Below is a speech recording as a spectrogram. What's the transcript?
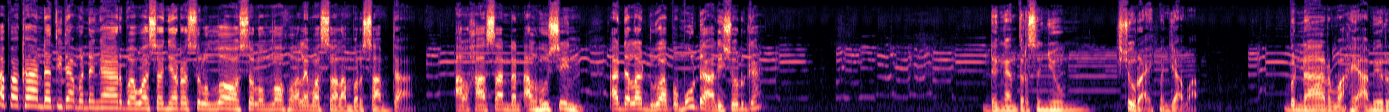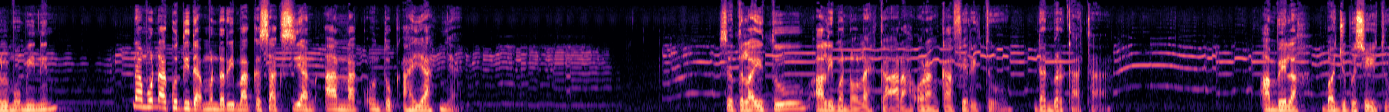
Apakah Anda tidak mendengar bahwasanya Rasulullah Shallallahu Alaihi Wasallam bersabda, Al Hasan dan Al Husin adalah dua pemuda ahli surga? Dengan tersenyum, Syurai menjawab, Benar, wahai Amirul Muminin. Namun aku tidak menerima kesaksian anak untuk ayahnya. Setelah itu, Ali menoleh ke arah orang kafir itu dan berkata, Ambillah baju besi itu,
